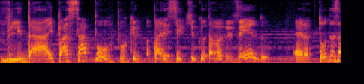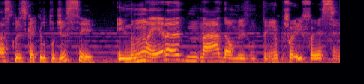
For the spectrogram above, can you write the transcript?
lidar e passar por, porque parecia que o que eu tava vivendo era todas as coisas que aquilo podia ser. E não era nada ao mesmo tempo, e foi assim,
